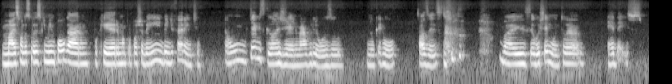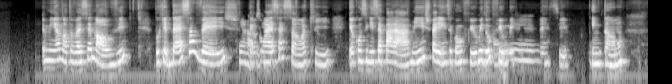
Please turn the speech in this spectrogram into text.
Mas foi uma das coisas que me empolgaram, porque era uma proposta bem, bem diferente. Então, James Gunn, gênio, maravilhoso, nunca errou, às vezes. Mas eu gostei muito, é, é 10. Minha nota vai ser 9, porque dessa vez temos uma exceção aqui. Eu consegui separar minha experiência com o filme do filme em si. Então,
